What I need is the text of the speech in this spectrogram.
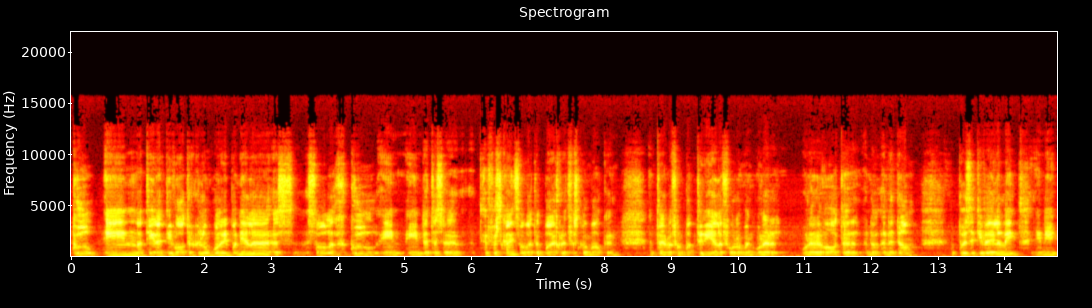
koel en natuurlik die waterkoeling onder die panele is salig koel en en dit is 'n 'n verskynsel wat 'n baie groot verskil maak in in terme van bakterieële vorming onder onder water in 'n in 'n dam. 'n Positiewe element en die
